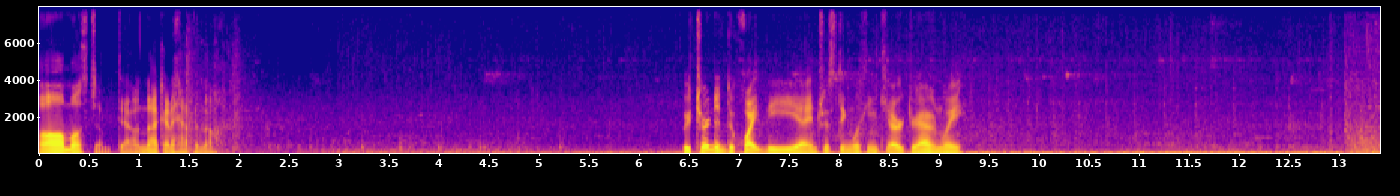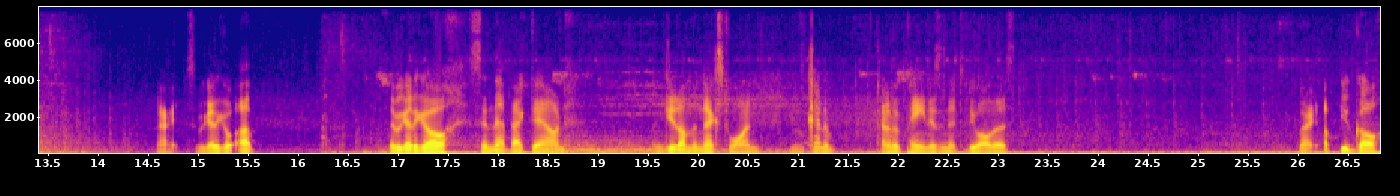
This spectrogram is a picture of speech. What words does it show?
Almost jumped down. Not gonna happen though. We've turned into quite the uh, interesting looking character, haven't we? Alright, so we gotta go up. Then we gotta go send that back down and get on the next one. It's kind of kind of a pain, isn't it, to do all this? Alright, up you go.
